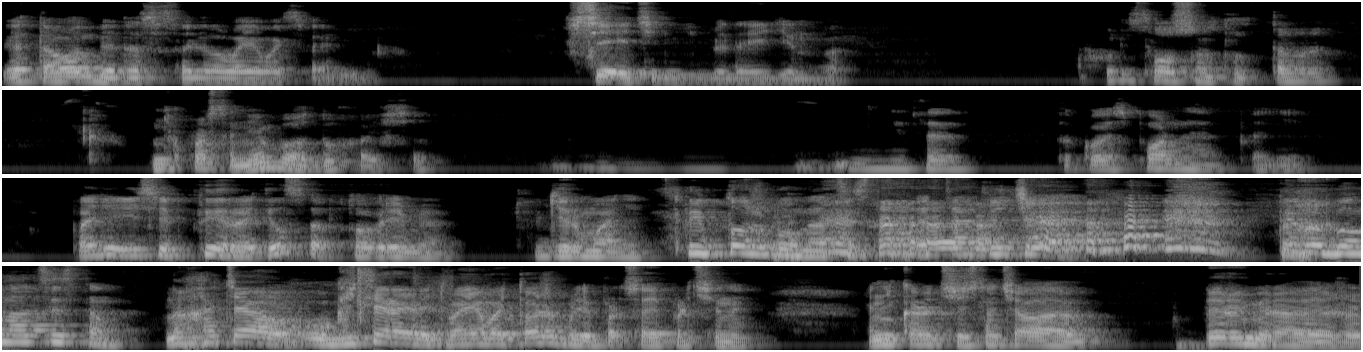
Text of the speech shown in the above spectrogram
Это он, блядь, нас заставил воевать с вами. Все эти люди, до единого. хули ұтылды да брат У них просто не было духа и все. Это такое спорное, по идее. По идее, если ты родился в то время в Германии, ты бы тоже был нацистом, я тебе отвечаю. Ты бы был нацистом. Ну, хотя у Гитлера ведь воевать тоже были свои причины. Они, короче, сначала Первую мировую же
